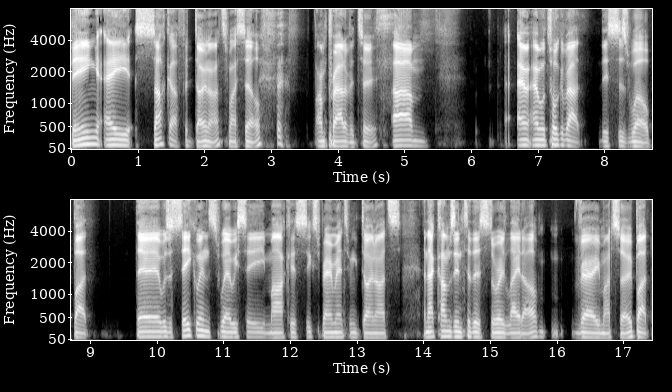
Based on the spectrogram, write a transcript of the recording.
Being a sucker for donuts myself, I'm proud of it too. Um, and, and we'll talk about this as well. But there was a sequence where we see Marcus experimenting with donuts, and that comes into the story later, very much so. But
